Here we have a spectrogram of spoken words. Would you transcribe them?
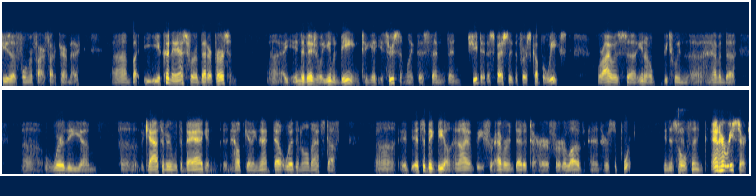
She's a former firefighter paramedic. Uh, but you couldn't ask for a better person, uh, an individual, human being, to get you through something like this than than she did, especially the first couple of weeks, where I was, uh, you know, between uh, having to uh, wear the um, the catheter with the bag and, and help getting that dealt with and all that stuff. Uh, it, it's a big deal, and I'll be forever indebted to her for her love and her support in this whole thing and her research.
